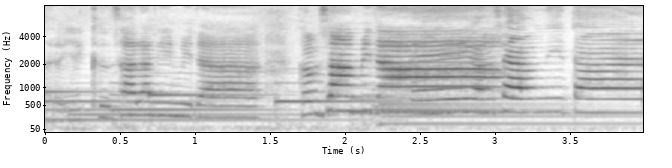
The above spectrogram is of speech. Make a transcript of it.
저희의 큰 사랑입니다. 감사합니다. 네, 감사합니다.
